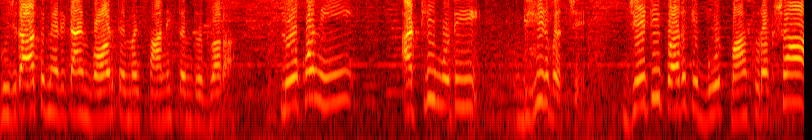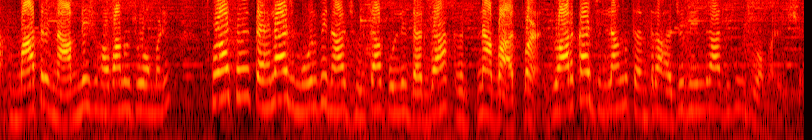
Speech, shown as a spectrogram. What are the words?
ગુજરાત મેરીટાઈમ બોર્ડ તેમજ સ્થાનિક તંત્ર દ્વારા લોકોની આટલી મોટી ભીડ વચ્ચે જેટી પર કે બોટમાં સુરક્ષા માત્ર નામની જ હોવાનું જોવા મળ્યું. થોડા સમય પહેલા જ મોરબીના ઝૂલતા પુલની દર્દનાક ઘટના બાદ પણ દ્વારકા જિલ્લાનું તંત્ર હજુ નિંદ્રાધીન જોવા મળ્યું છે.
